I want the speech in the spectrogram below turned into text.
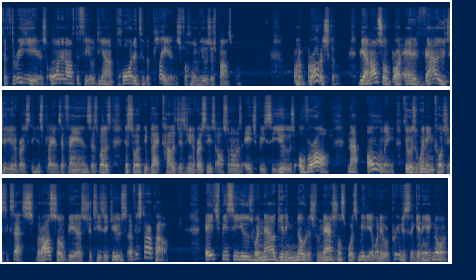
For three years, on and off the field, Deion poured into the players for whom he was responsible. On a broader scope, Deion also brought added value to the university, his players, their fans, as well as historically black colleges and universities, also known as HBCUs, overall, not only through his winning coaching success, but also via strategic use of his star power. HBCUs were now getting notice from national sports media when they were previously getting ignored.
